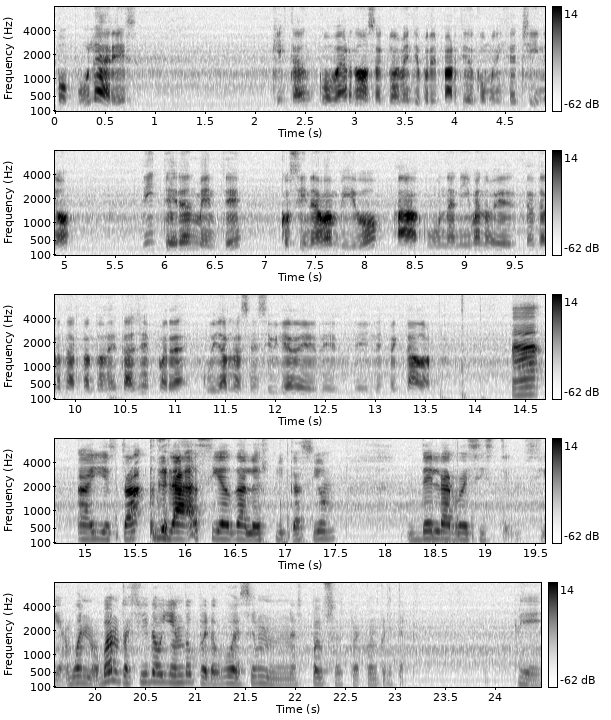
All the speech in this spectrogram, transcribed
populares que están gobernados actualmente por el Partido Comunista Chino, literalmente cocinaban vivo a un animal, no voy a tratar de tantos detalles para cuidar la sensibilidad del espectador. Ah, ahí está, gracias a la explicación de la resistencia. Bueno, vamos a seguir oyendo, pero voy a hacer unas pausas para concretar. Eh,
